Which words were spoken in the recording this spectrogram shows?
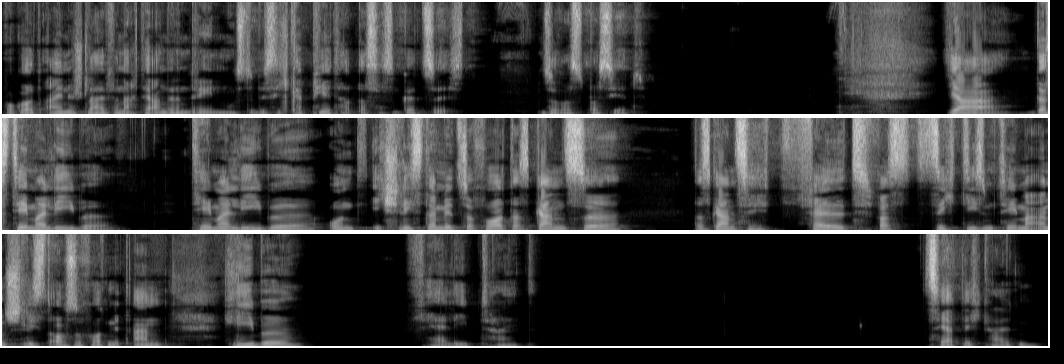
Wo Gott eine Schleife nach der anderen drehen musste, bis ich kapiert habe, dass das ein Götze ist. Und sowas passiert. Ja, das Thema Liebe. Thema Liebe und ich schließe damit sofort das ganze Das ganze Feld, was sich diesem Thema anschließt, auch sofort mit an. Liebe, Verliebtheit, Zärtlichkeiten,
